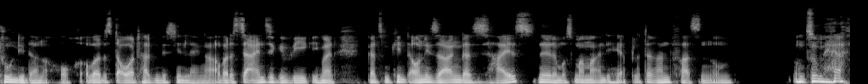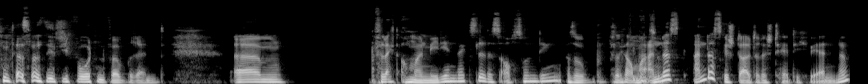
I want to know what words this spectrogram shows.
tun die dann auch. Aber das dauert halt ein bisschen länger. Aber das ist der einzige Weg. Ich meine, du kannst dem Kind auch nicht sagen, dass es heiß. Ne, da muss man mal an die Herdplatte ranfassen, um, um zu merken, dass man sich die Pfoten verbrennt. Ähm, vielleicht auch mal ein Medienwechsel, das ist auch so ein Ding. Also vielleicht auch mal anders, anders gestalterisch tätig werden. Ne?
